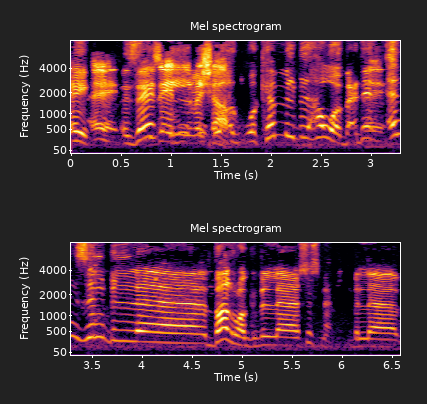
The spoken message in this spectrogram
اي إيه زين. زي المنشار. وأكمل بالهواء بعدين إيه. أنزل بالبالروج بال شو اسمه؟ بال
